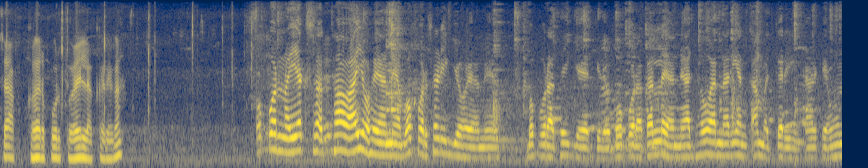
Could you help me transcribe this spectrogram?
ચાક ઘર પૂરતું હેલા કરે કા? બપોરનો એક થવા આવ્યો છે અને બપોર સડી ગયો છે અને બપોરા થઈ ગયા કીધું બપોરા કરી લે અને આજ સવારના રિયાન કામ જ કરી કારણ કે હું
